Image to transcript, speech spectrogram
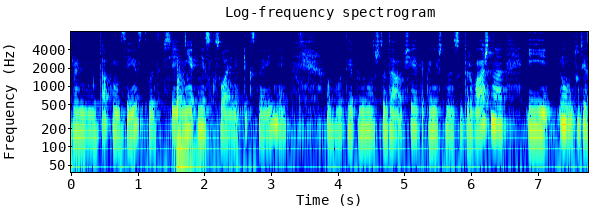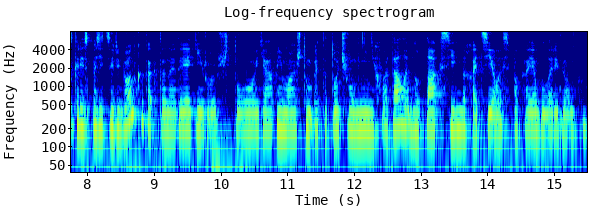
раннему этапу материнства, это все не, не сексуальные прикосновения. Вот, я подумала, что да, вообще это, конечно, супер важно. И ну, тут я скорее с позиции ребенка как-то на это реагирую, что я понимаю, что это то, чего мне не хватало, но так сильно хотелось, пока я была ребенком.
